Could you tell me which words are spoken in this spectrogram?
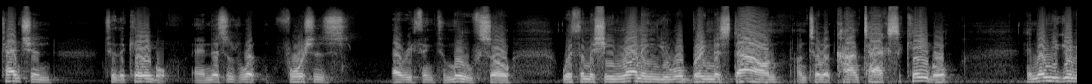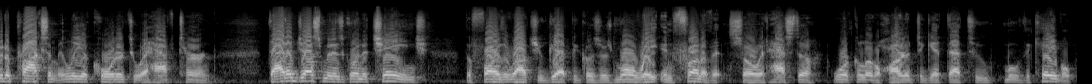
tension to the cable. And this is what forces everything to move. So with the machine running, you will bring this down until it contacts the cable. And then you give it approximately a quarter to a half turn. That adjustment is going to change the farther out you get because there's more weight in front of it. So it has to work a little harder to get that to move the cable.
